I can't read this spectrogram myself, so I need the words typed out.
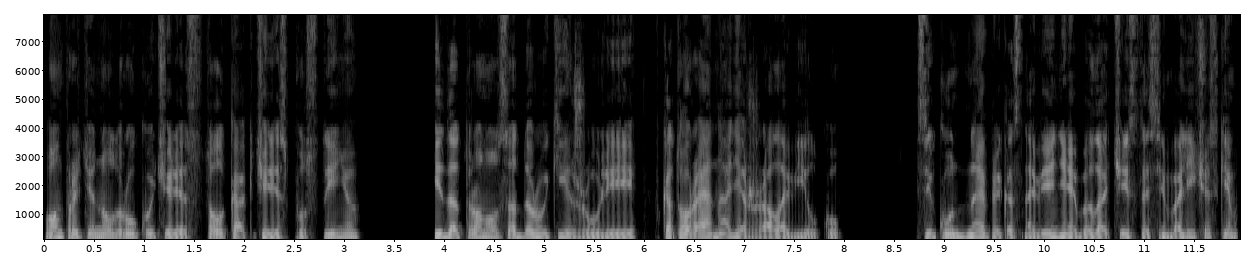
Он протянул руку через стол, как через пустыню, и дотронулся до руки Жулии, в которой она держала вилку. Секундное прикосновение было чисто символическим,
